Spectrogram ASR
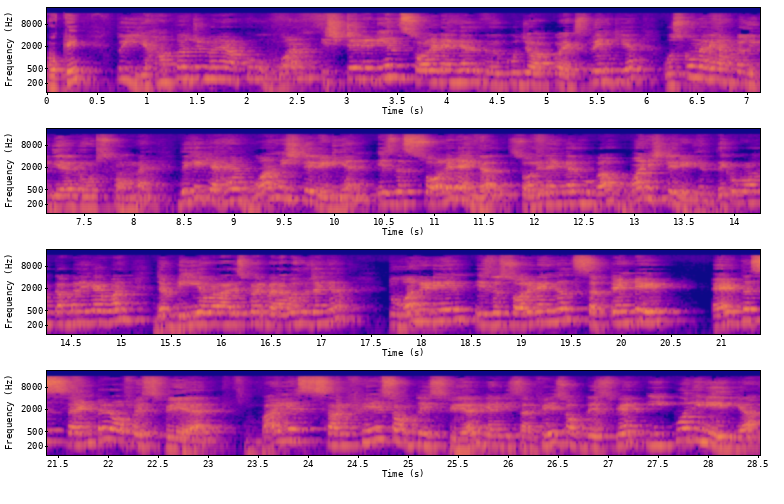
ओके तो यहाँ पर जो मैंने आपको वन स्टेरेडियन सॉलिड एंगल को जो आपको एक्सप्लेन किया, उसको मैंने यहाँ पर लिख दिया है नोट्स फॉर्म में। देखिए क्या है? One steradian is the solid angle solid angle होगा वन स्टेरेडियन देखो कौन, कब बनेगा वन जब डी ए और आर स्क्वायर बराबर हो जाएँगे ना। तो one radian is the solid angle subtended at the centre of a sphere by a surface of the sphere यानी कि surface of the sphere equal in area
